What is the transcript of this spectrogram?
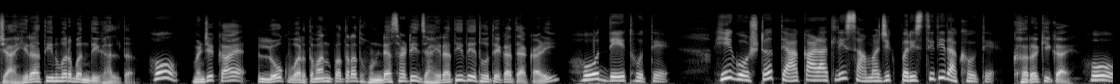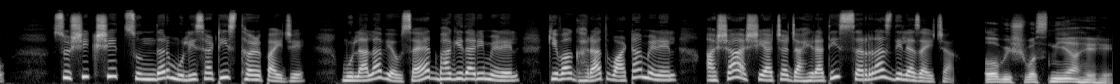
जाहिरातींवर बंदी घालतं. हो. म्हणजे काय लोक वर्तमानपत्रात हुंड्यासाठी जाहिराती देत होते का त्या काळी हो देत होते. ही गोष्ट त्या काळातली सामाजिक परिस्थिती दाखवते. खरं की काय? हो. सुशिक्षित सुंदर मुलीसाठी स्थळ पाहिजे. मुलाला व्यवसायात भागीदारी मिळेल किंवा घरात वाटा मिळेल अशा आशियाच्या जाहिराती सर्रास दिल्या जायच्या. अविश्वसनीय आहे हे.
